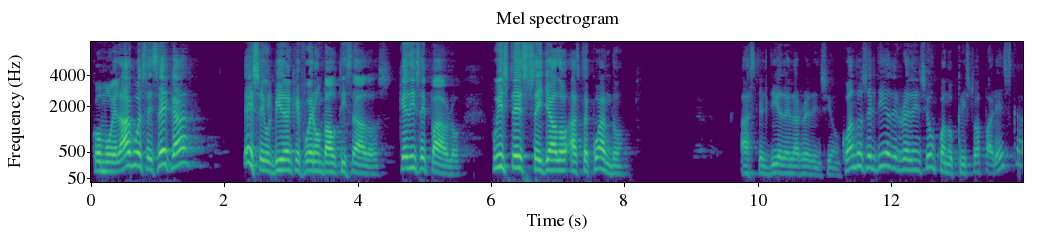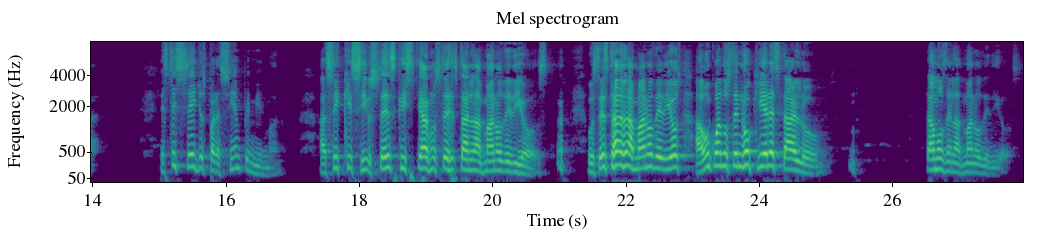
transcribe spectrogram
Como el agua se seca, y se olvidan que fueron bautizados. ¿Qué dice Pablo? ¿Fuiste sellado hasta cuándo? Hasta el día de la redención. ¿Cuándo es el día de redención? Cuando Cristo aparezca. Este sello es para siempre, mi hermano. Así que si usted es cristiano, usted está en la mano de Dios. Usted está en la mano de Dios, aun cuando usted no quiere estarlo. Estamos en las manos de Dios.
